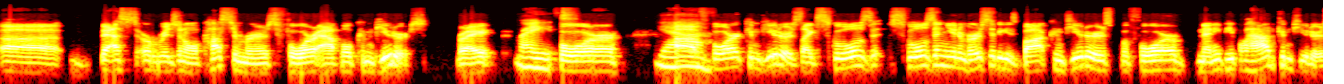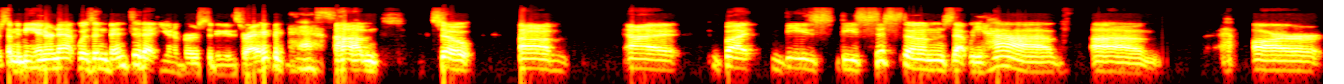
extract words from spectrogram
uh, best original customers for Apple computers, right? Right. For yeah. Uh, for computers. Like schools, schools and universities bought computers before many people had computers. I mean, the internet was invented at universities, right? Yes. um, so, um, uh, but these these systems that we have um, are,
